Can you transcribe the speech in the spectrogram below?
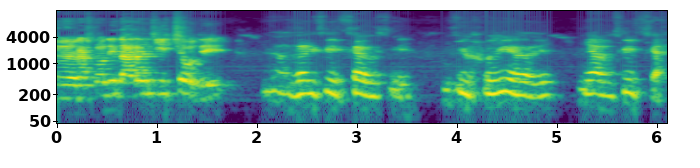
अं, राष्ट्रवादी दादांची इच्छा होती. दादांची इच्छा होती. ती खुली हवी ही आमची इच्छा आहे.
